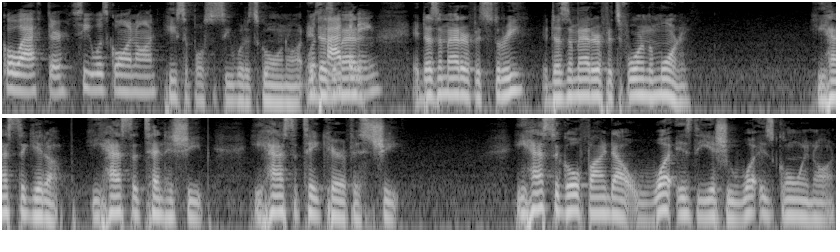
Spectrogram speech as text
Go after, see what's going on. He's supposed to see what is going on. What's it doesn't happening. matter. It doesn't matter if it's three. It doesn't matter if it's four in the morning. He has to get up. He has to tend his sheep. He has to take care of his sheep. He has to go find out what is the issue, what is going on,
